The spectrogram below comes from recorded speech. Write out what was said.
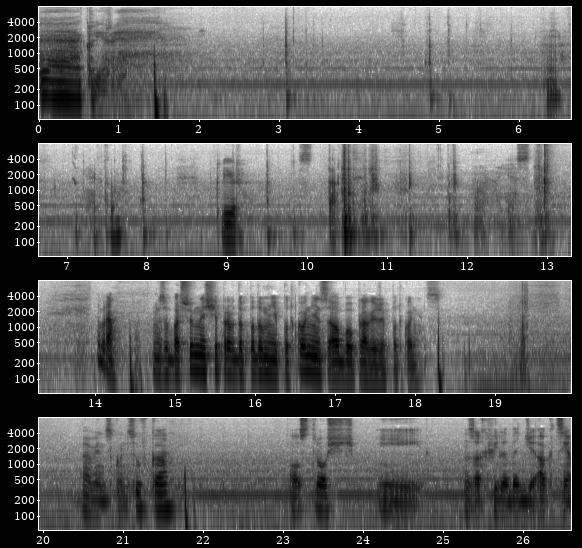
eee, clear. Jak to? Clear Start. Jest. Dobra, zobaczymy się prawdopodobnie pod koniec, albo prawie że pod koniec. A więc końcówka, ostrość i za chwilę będzie akcja.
